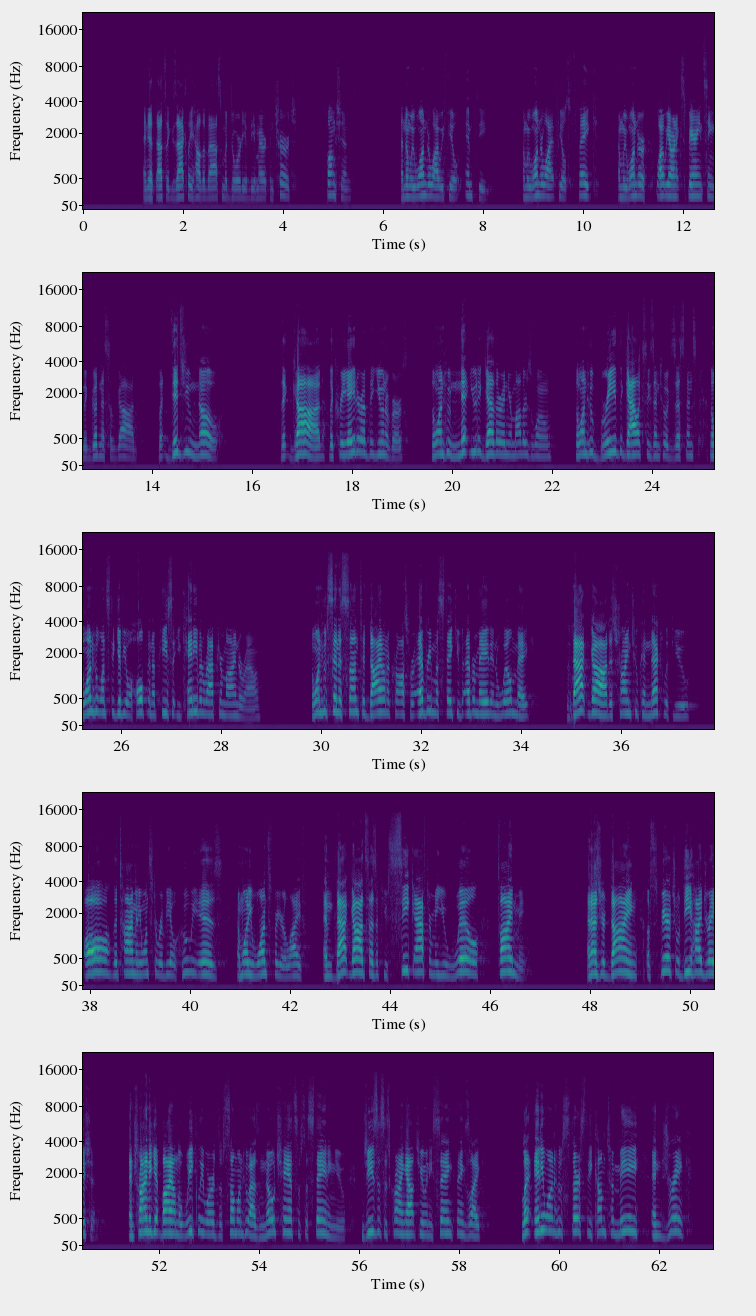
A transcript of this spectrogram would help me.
And yet, that's exactly how the vast majority of the American church functions. And then we wonder why we feel empty, and we wonder why it feels fake, and we wonder why we aren't experiencing the goodness of God. But did you know that God, the creator of the universe, the one who knit you together in your mother's womb, the one who breathed the galaxies into existence, the one who wants to give you a hope and a peace that you can't even wrap your mind around, the one who sent his son to die on a cross for every mistake you've ever made and will make, that God is trying to connect with you all the time, and he wants to reveal who he is and what he wants for your life. And that God says, if you seek after me, you will find me. And as you're dying of spiritual dehydration and trying to get by on the weekly words of someone who has no chance of sustaining you, Jesus is crying out to you and he's saying things like, Let anyone who's thirsty come to me and drink.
